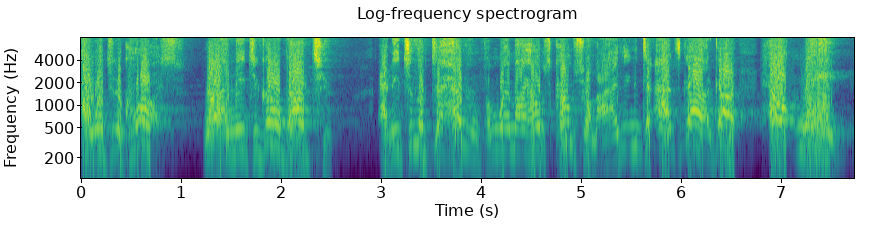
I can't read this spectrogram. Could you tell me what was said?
I went to the cross where I need to go back to. I need to look to heaven from where my help comes from. I need to ask God, God, help me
